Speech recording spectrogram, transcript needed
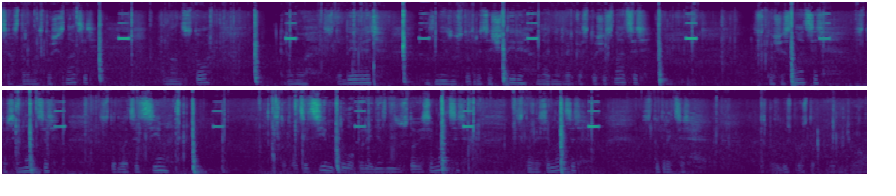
Ця сторона 116, банан 100, крило 109, знизу 134, задня дверка 116, 116, 117, 127, 127, крило переднє знизу 118, 118, 130. Сповідусь просто, зверніть увагу.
